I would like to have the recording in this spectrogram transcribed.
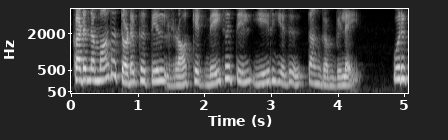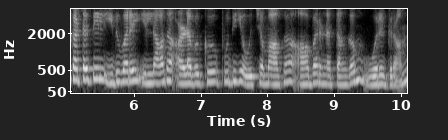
கடந்த மாத தொடக்கத்தில் ராக்கெட் வேகத்தில் ஏறியது தங்கம் விலை. ஒரு கட்டத்தில் இதுவரை இல்லாத அளவுக்கு புதிய உச்சமாக ஆபரண தங்கம் ஒரு கிராம்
